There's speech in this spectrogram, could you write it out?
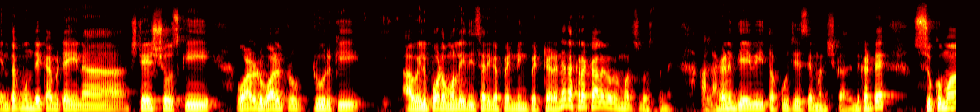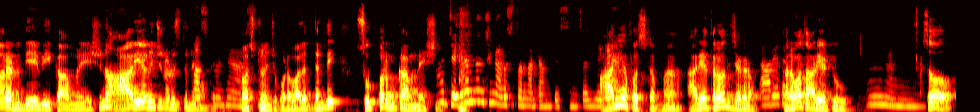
ఇంతకు ముందే కమిట్ అయిన స్టేజ్ షోస్కి వరల్డ్ వరల్డ్ టూ టూర్కి ఆ వెళ్ళిపోవడం వల్ల ఇది సరిగా పెండింగ్ పెట్టాడని రకరకాలుగా విమర్శలు వస్తున్నాయి. అలాగని దేవి తక్కువ చేసే మనిషి కాదు. ఎందుకంటే సుకుమార్ అండ్ దేవి కాంబినేషన్ ఆర్యా నుంచి నడుస్తూనే ఫస్ట్ నుంచి కూడా. వాళ్ళిద్దరిది సూపర్ కాంబినేషన్ జగడం నుంచి నడుస్తున్నట్టు అనిపిస్తుంది. ఆర్య ఫస్ట్ అమ్మా. ఆర్య తర్వాత జగడం. తర్వాత. ఆర్య టూ. సో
